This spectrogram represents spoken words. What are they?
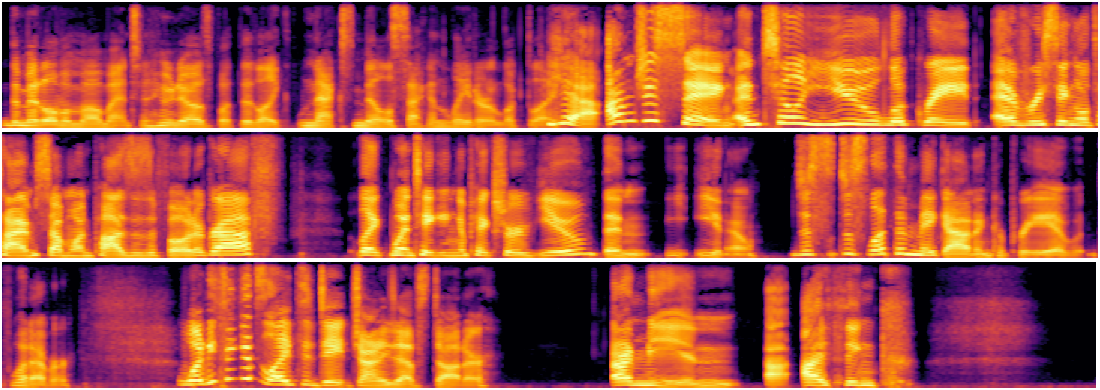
the middle of a moment. And who knows what the like next millisecond later looked like. Yeah, I'm just saying, until you look great every single time someone pauses a photograph, like when taking a picture of you, then you know, just just let them make out in Capri, uh, whatever. What do you think it's like to date Johnny Depp's daughter? I mean, I, I think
